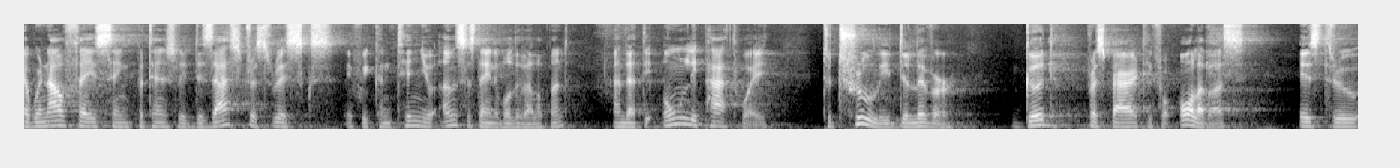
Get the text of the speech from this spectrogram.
that we're now facing potentially disastrous risks if we continue unsustainable development, and that the only pathway to truly deliver good prosperity for all of us is through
